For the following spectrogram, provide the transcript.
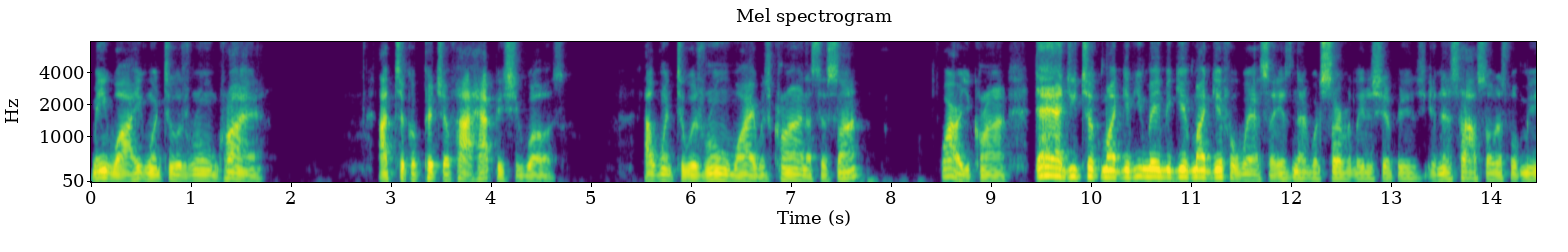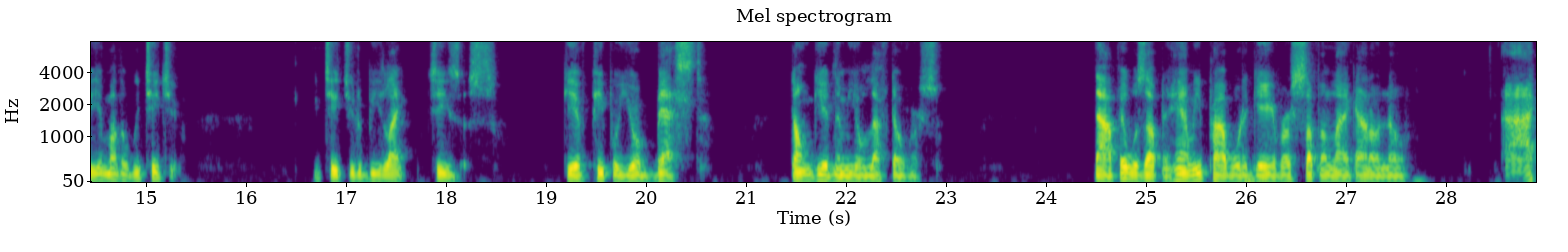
Meanwhile, he went to his room crying I took a picture of how happy she was. I went to his room while he was crying. I said, son, why are you crying? Dad, you took my gift. You made me give my gift away. I say, isn't that what servant leadership is? In this household, that's what me and your mother, we teach you. We teach you to be like Jesus. Give people your best. Don't give them your leftovers. Now, if it was up to him, he probably would have gave her something like, I don't know. I,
